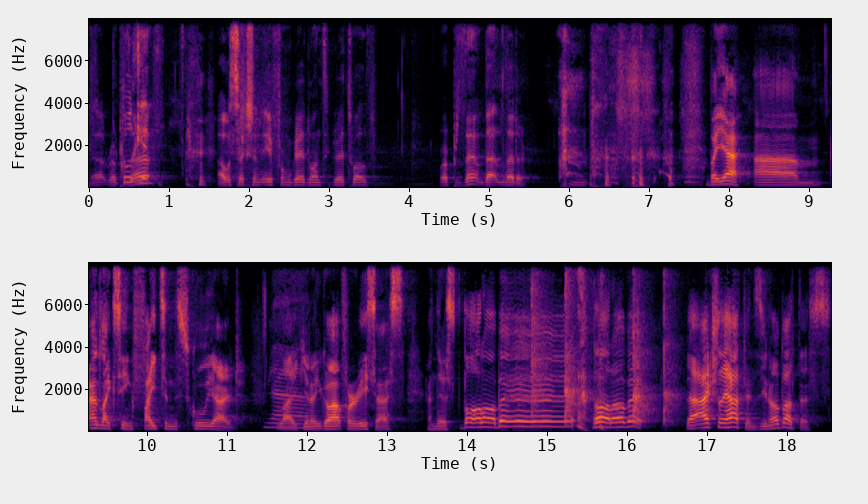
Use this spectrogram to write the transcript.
yeah, The cool kids. I was section E from grade one to grade twelve. Represent that letter. But yeah, um, and like seeing fights in the schoolyard. Yeah. Like you know, you go out for recess and there's darabe, darabe. That actually happens. You know about this?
